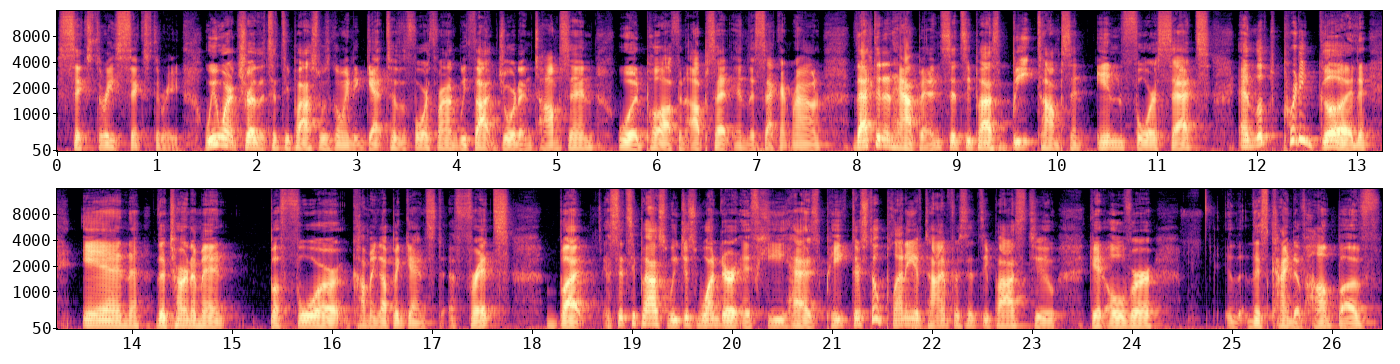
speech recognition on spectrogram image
6 3, 6 3. We weren't sure that Tsitsipas was going to get to the fourth round. We thought Jordan Thompson would pull off an upset in the second round. That didn't happen. Tsitsipas beat Thompson in four sets and looked pretty good in the tournament before coming up against Fritz. But Tsitsipas, we just wonder if he has peaked. There's still plenty of time for Tsitsipas to get over this kind of hump of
